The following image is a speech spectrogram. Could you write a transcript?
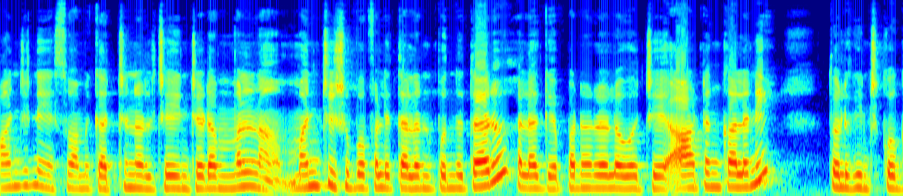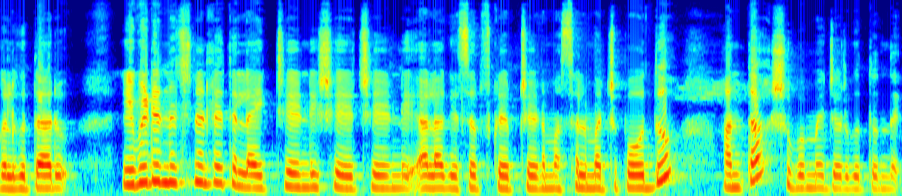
ఆంజనేయ స్వామికి అర్చనలు చేయించడం వలన మంచి శుభ ఫలితాలను పొందుతారు. అలాగే పనులలో వచ్చే ఆటంకాలని తొలగించుకోగలుగుతారు. ఈ వీడియో నచ్చినట్లయితే లైక్ చేయండి షేర్ చేయండి అలాగే సబ్స్క్రైబ్ చేయడం అస్సలు మర్చిపోవద్దు. అంతా శుభమే జరుగుతుంది.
